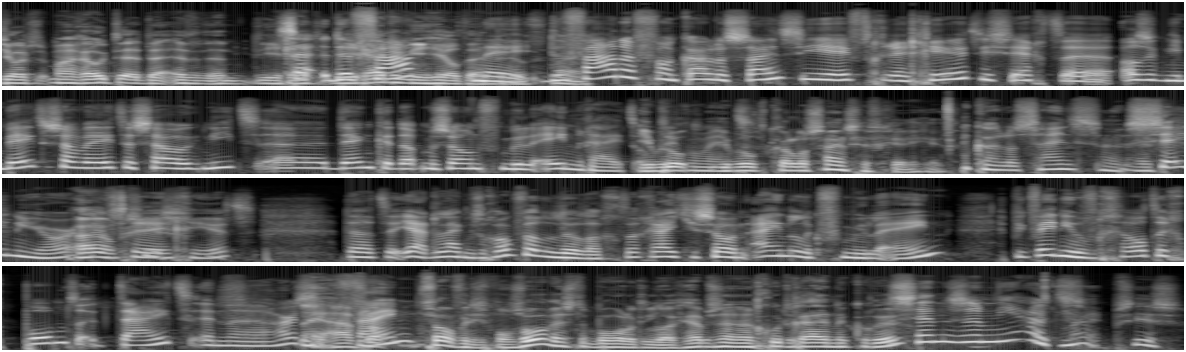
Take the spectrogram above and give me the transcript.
George, maar ook de, de, de- die, Ze- rijdt, die rijdt niet heel de nee, de vader van Carlos Sainz die heeft gereageerd. Die zegt, eh, als ik niet beter zou weten, zou ik niet eh, denken dat mijn zoon Formule 1 rijdt op Je dit bedoelt, moment. je bedoelt Carlos Sainz heeft gereageerd. Carlos Sainz Ja, echt. senior Ah, heeft precies. gereageerd. Dat, eh, ja, dat lijkt me toch ook wel lullig. Dan rijd je zo'n eindelijk Formule 1. Heb ik weet niet hoeveel geld in gepompt, eh, tijd en eh Nou hartstikke ja, fijn. voor, voor die sponsoren is het behoorlijk lullig. Hebben ze een goed rijdende coureur? Zenden ze hem niet uit. Nee, precies.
